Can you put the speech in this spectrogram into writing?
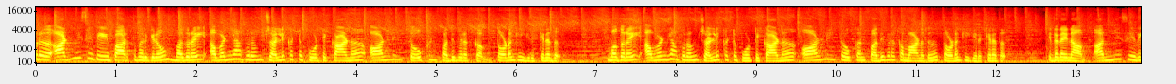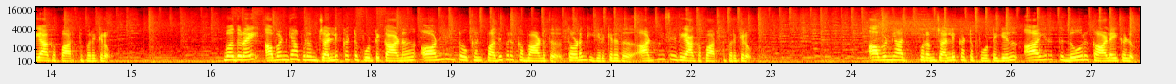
ஒரு அண்மை செய்தியை பார்த்து வருகிறோம். மதுரை அவன்யாபுரம் ஜல்லிக்கட்டு போட்டிக்கான ஆன்லைன் டோக்கன் பதிவிறக்கம் தொடங்கி இருக்கிறது. மதுரை அவன்யாபுரம் ஜல்லிக்கட்டு போட்டிக்கான ஆன்லைன் டோக்கன் பதிவிறக்கமானது தொடங்கி இருக்கிறது. இதனை நாம் அண்மை செய்தியாக பார்த்து வருகிறோம். மதுரை அவன்யாபுரம் ஜல்லிக்கட்டு போட்டிக்கான ஆன்லைன் டோக்கன் பதிவிறக்கமானது தொடங்கி இருக்கிறது. அண்மை செய்தியாக பார்த்து வருகிறோம். அவன்யாபுரம் ஜல்லிக்கட்டு போட்டியில் ஆயிரத்து நூறு காளைகளும்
